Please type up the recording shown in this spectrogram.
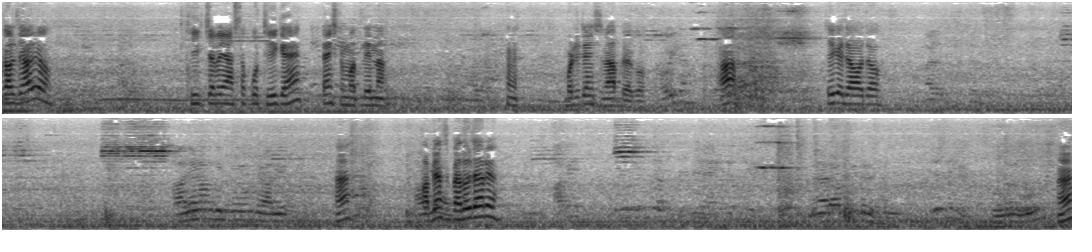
कल जा रहे हो? ठीक, चले यहाँ सब कुछ ठीक है। टेंशन मत लेना। बड़ी टेंशन आप देखो हाँ। ठीक है, जाओ जाओ। हैं? आप यहाँ से पैदल जा रहे हो? हैं?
